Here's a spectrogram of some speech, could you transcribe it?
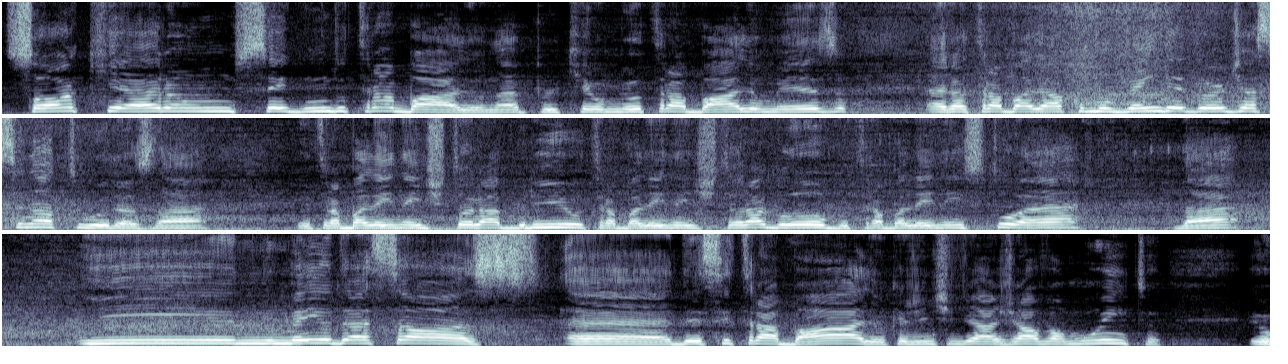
Só que era um segundo trabalho, né? Porque o meu trabalho mesmo era trabalhar como vendedor de assinaturas, né? Eu trabalhei na editora Abril, trabalhei na editora Globo, trabalhei na Isto É, né? E no meio dessas, é, desse trabalho que a gente viajava muito, eu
